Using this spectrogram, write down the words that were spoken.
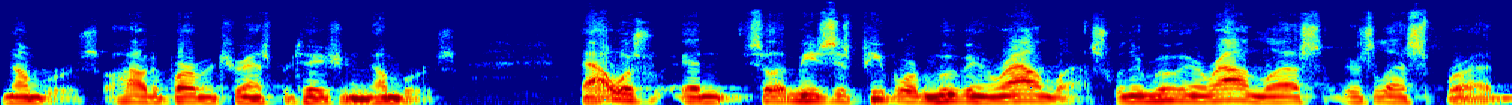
numbers, Ohio Department of Transportation numbers. That was, and so it means just people are moving around less. When they're moving around less, there's less spread.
